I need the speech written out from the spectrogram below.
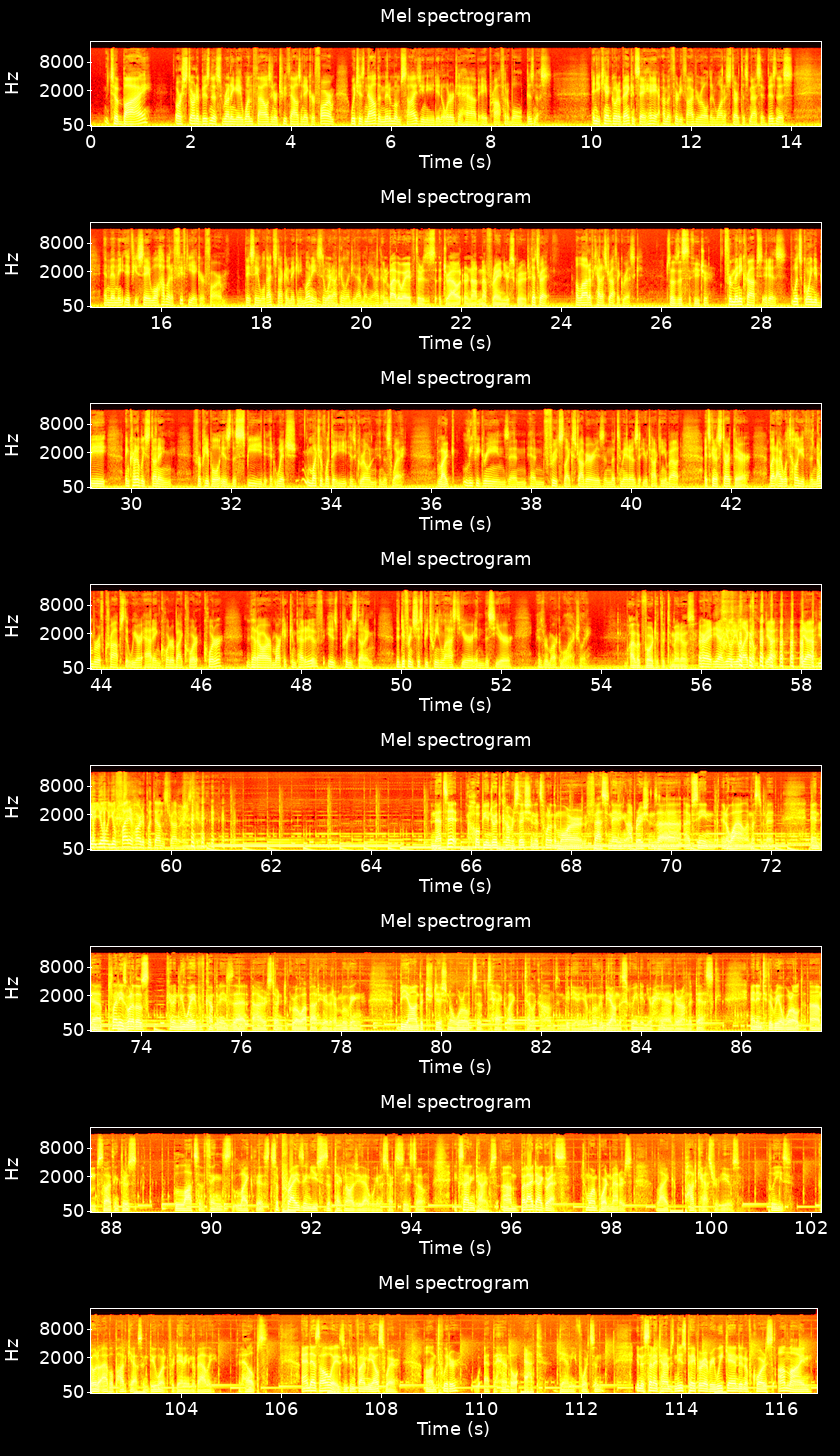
to buy or start a business running a 1,000 or 2,000 acre farm, which is now the minimum size you need in order to have a profitable business. And you can't go to a bank and say, hey, I'm a 35 year old and want to start this massive business. And then the, if you say, well, how about a 50 acre farm? They say, well, that's not going to make any money, so we're not going to lend you that money either. And by the way, if there's a drought or not enough rain, you're screwed. That's right. A lot of catastrophic risk. So is this the future? For many crops, it is. What's going to be incredibly stunning for people is the speed at which much of what they eat is grown in this way. Like leafy greens and, and fruits like strawberries and the tomatoes that you're talking about. It's going to start there. But I will tell you that the number of crops that we are adding quarter by quarter, quarter that are market competitive is pretty stunning. The difference just between last year and this year is remarkable, actually. I look forward to the tomatoes. All right, yeah, you'll you'll like them. Yeah, yeah, you, you'll you'll find it hard to put down the strawberries too. And that's it. Hope you enjoyed the conversation. It's one of the more fascinating operations uh, I've seen in a while, I must admit. And uh, Plenty is one of those kind of new wave of companies that are starting to grow up out here that are moving beyond the traditional worlds of tech like telecoms and media, you know, moving beyond the screen in your hand or on the desk and into the real world. Um, so I think there's lots of things like this, surprising uses of technology that we're going to start to see. So exciting times. Um, but I digress to more important matters like podcast reviews. Please go to Apple Podcasts and do one for Danny in the Valley. It helps. And as always, you can find me elsewhere on Twitter at the handle at Danny Fortson, in the Sunday Times newspaper every weekend, and of course online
